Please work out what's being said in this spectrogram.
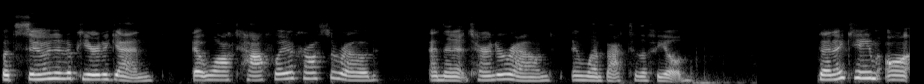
But soon it appeared again. It walked halfway across the road, and then it turned around and went back to the field. Then it came on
